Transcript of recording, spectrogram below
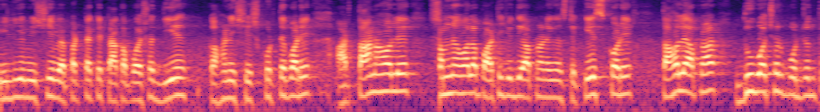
মিলিয়ে মিশিয়ে ব্যাপারটাকে টাকা পয়সা দিয়ে কাহানি শেষ করতে পারে। আর তা না হলে সামনেওয়ালা পার্টি যদি আপনার এগেনস্টে কেস করে, তাহলে আপনার দু বছর পর্যন্ত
